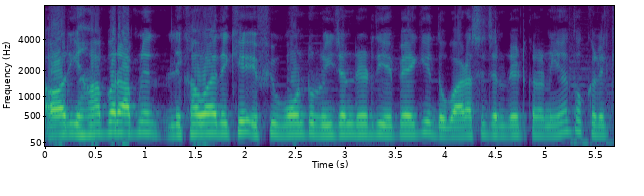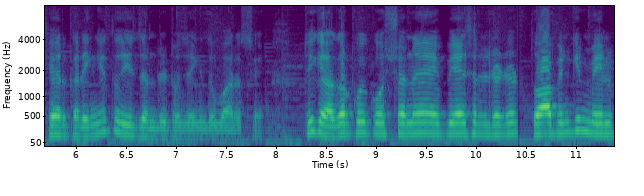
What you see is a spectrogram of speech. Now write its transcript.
और यहाँ पर आपने लिखा हुआ है, देखिए if you want to regenerate the API की, दोबारा से जनरेट करनी है तो क्लिक हेयर करेंगे तो ये जनरेट हो जाएँगे दोबारा से। ठीक है, अगर कोई क्वेश्चन है एपीआई से रिलेटेड तो आप इनकी मेल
